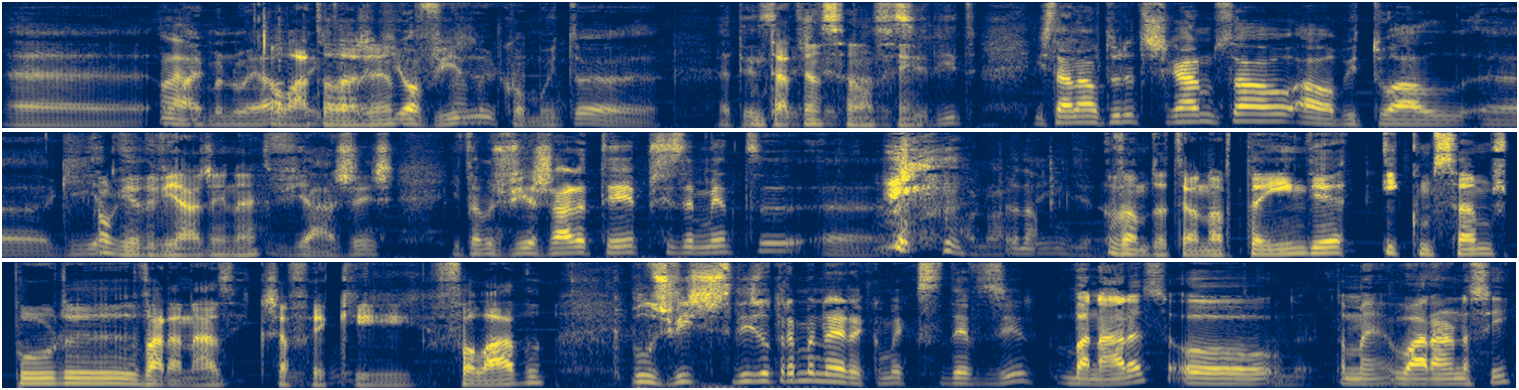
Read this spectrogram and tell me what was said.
Uh, olá, Emanuel. Olá, toda a gente. aqui ouvir com muita atenção. Muita atenção, sim. Dito. E está na altura de chegarmos ao, ao habitual uh, guia, guia de, viagem, né? de viagens. E vamos viajar até precisamente uh, ao norte da Índia. Não? É? Vamos até ao norte da Índia e começamos por uh, Varanasi, que já foi aqui falado. Que, pelos vistos se diz de outra maneira. Como é que se deve dizer? Banaras ou Banaras. também Varanasi?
